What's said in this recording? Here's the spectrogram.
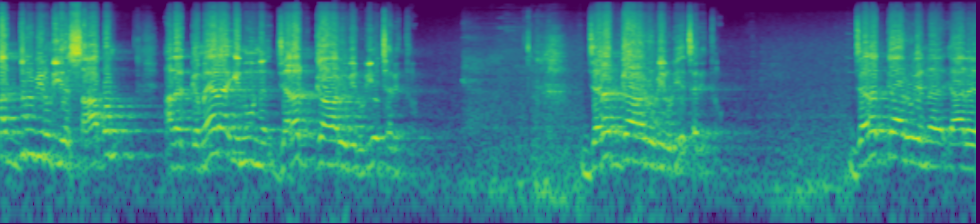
கத்ருவினுடைய சாபம் அதற்கு மேல இன்னொன்னு ஜரத்காருவினுடைய சரித்திரம். ஜரத்காருவினுடைய சரித்திரம். ஜரத்காரு என்ன யாரு?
